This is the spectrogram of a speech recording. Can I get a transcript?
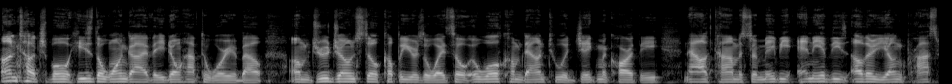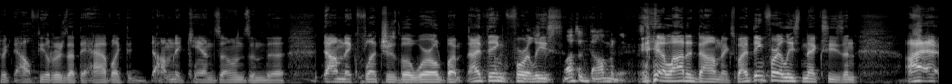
untouchable. He's the one guy that you don't have to worry about. Um, Drew Jones still a couple years away, so it will come down to a Jake McCarthy, and Alek Thomas, or maybe any of these other young prospect outfielders that they have, like the Dominic Canzones and the Dominic Fletchers of the world. But I think for at least lots of Dominics, yeah, a lot of Dominics. But I think for at least next season. I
